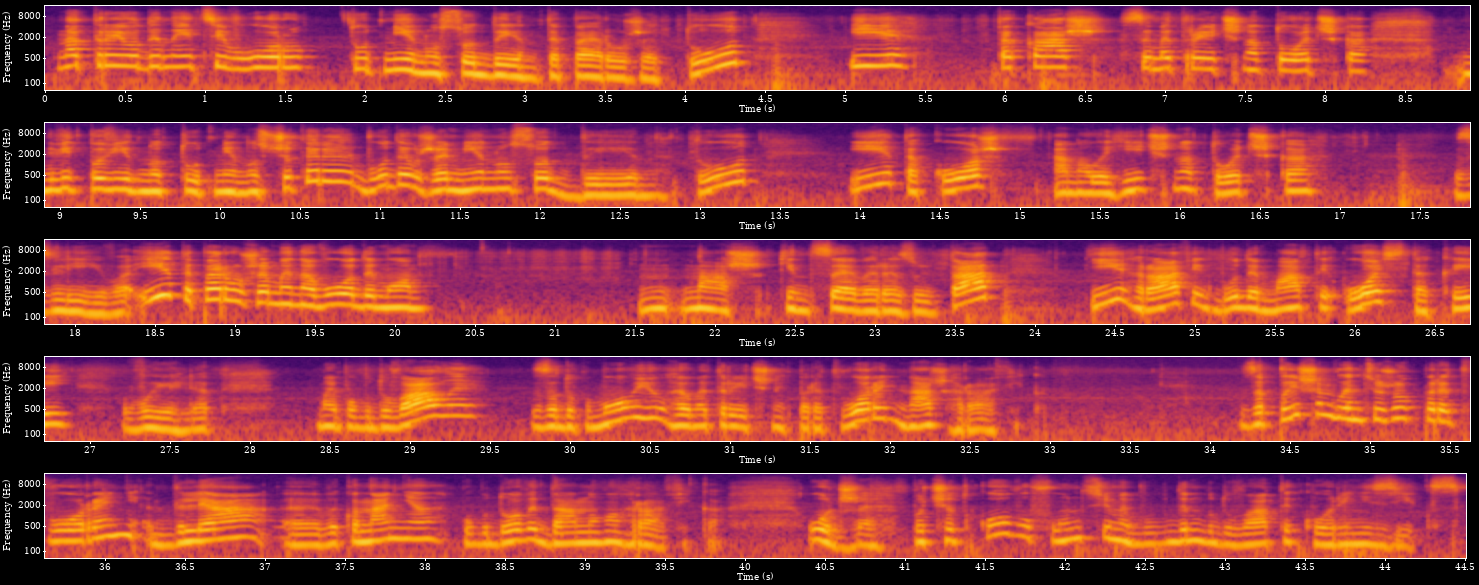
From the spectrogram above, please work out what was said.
на 3 одиниці вгору. Тут мінус 1, тепер уже тут. І така ж симетрична точка. Відповідно, тут мінус 4 буде вже мінус 1. Тут. І також аналогічна точка зліва. І тепер уже ми наводимо наш кінцевий результат, і графік буде мати ось такий вигляд. Ми побудували за допомогою геометричних перетворень наш графік. Запишемо ланцюжок перетворень для е, виконання побудови даного графіка. Отже, початкову функцію ми будемо будувати корінь із х.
